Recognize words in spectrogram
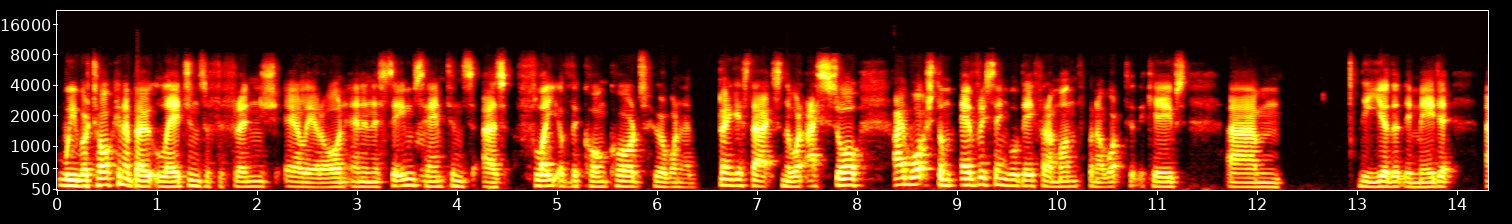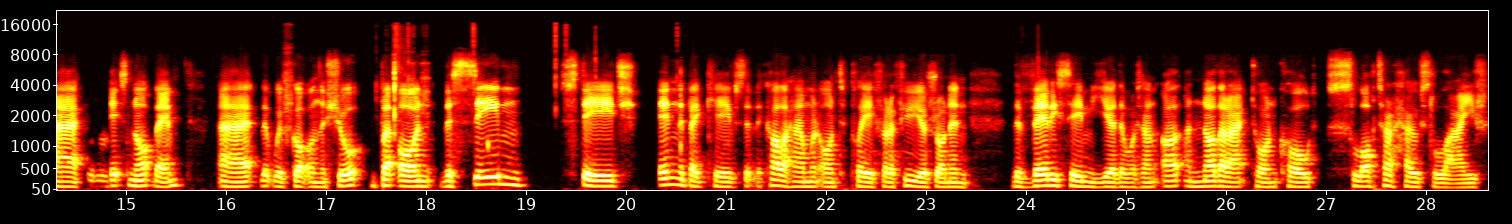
we were talking about Legends of the Fringe earlier on, and in the same Mm-hmm. sentence as Flight of the Conchords, who are one of the biggest acts in the world. I saw, I watched them every single day for a month when I worked at the caves. Um, the year that they made it, uh, Mhm. it's not them uh, that we've got on the show, but on the same stage in the big caves that the Colour Ham went on to play for a few years running, the very same year there was an, uh, another act on called Slaughterhouse Live,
